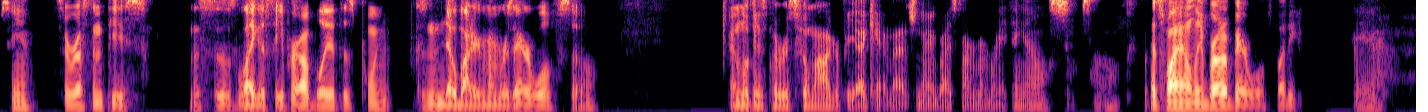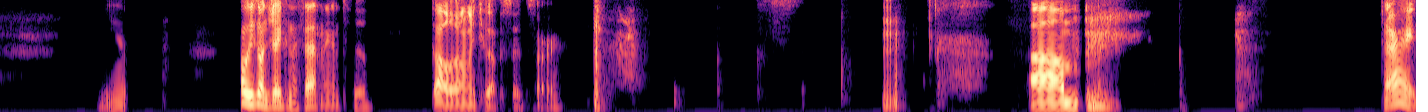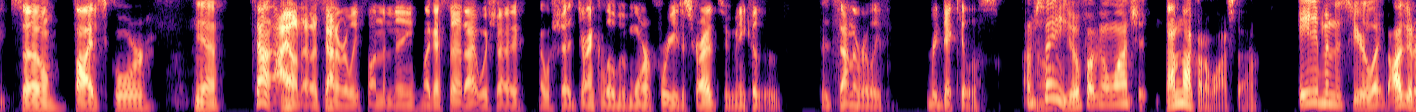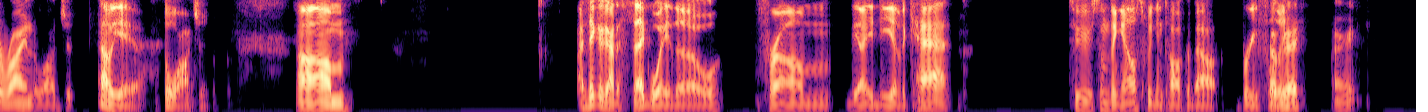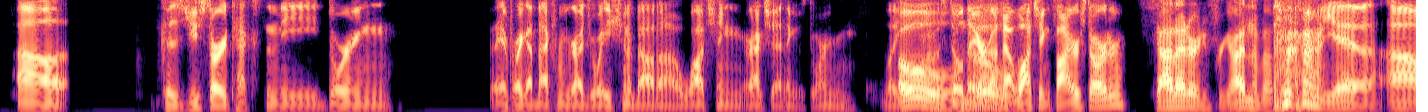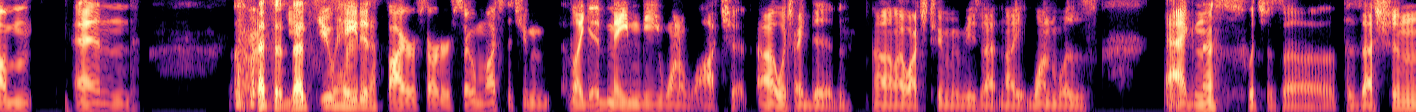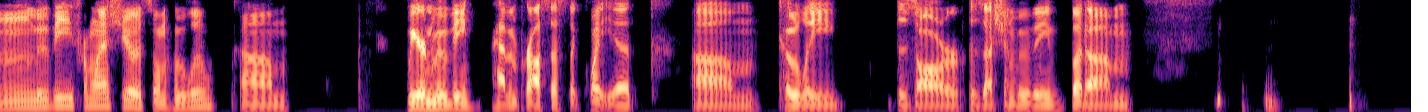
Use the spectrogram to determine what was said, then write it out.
So yeah, so rest in peace. This is legacy probably at this point because nobody remembers Airwolf. So, and looking through his filmography, I can't imagine anybody's gonna remember anything else. So That's why I only brought up Airwolf, buddy. yeah. Yep. Oh, he's on Jake and the Fat Man too. Oh, only two episodes. Sorry. Hmm. Um. All right, so five score. Yeah, Sound I don't know. It sounded really fun to me. Like I said, I wish I I wish I drank a little bit more before you described it to me because it, it sounded really ridiculous. I'm Oh. saying go fucking watch it. I'm not gonna watch that. 80 minutes of your life. I'll get Ryan to watch it. Oh yeah, he'll watch it. Um, I think I got a segue though from the idea of a cat to something else we can talk about briefly. Okay. All right. Uh, because you started texting me during after I got back from graduation about uh watching, or actually I think it was during like when I was Oh, still there about no. watching Firestarter. God, I'd already forgotten about that. yeah. Um, and That's a you- that's you, hated Firestarter so much that you like it made me want to watch it, uh, which I did. Um, I watched two movies that night. One was Agnes, which is a possession movie from last year. It's on Hulu. Um, weird movie. Haven't processed it quite yet. Um, totally bizarre possession movie, but um,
